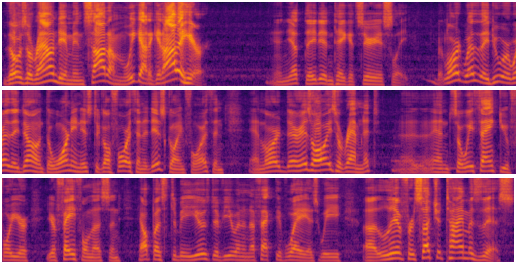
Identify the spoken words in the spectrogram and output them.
those around him in Sodom, we got to get out of here. And yet they didn't take it seriously. But Lord, whether they do or whether they don't, the warning is to go forth, and it is going forth. And, and Lord, there is always a remnant. Uh, and so we thank you for your, your faithfulness and help us to be used of you in an effective way as we uh, live for such a time as this,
